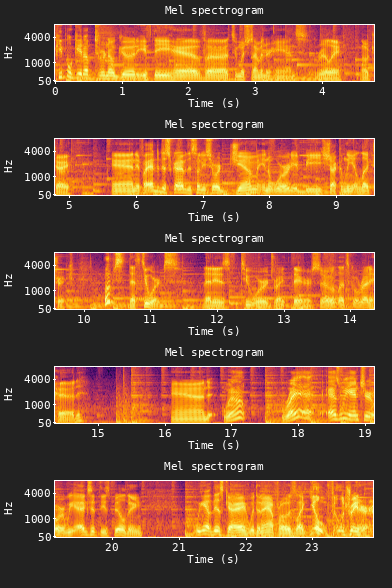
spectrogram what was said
People get up for no good if they have uh, too much time in their hands. Really? Okay. And if I had to describe the Sunyshore Gym in a word, it'd be shockingly electric. Oops, that's two words. That is two words right there. So let's go right ahead. And, well, right as we enter or we exit this building, we have this guy with an afro is like, Yo, fellow trader!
